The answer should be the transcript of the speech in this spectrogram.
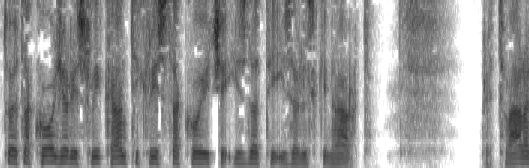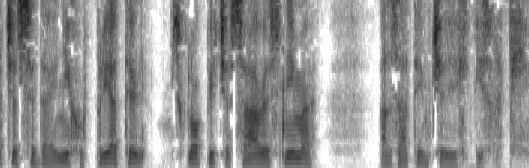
To je također i slika Antikrista koji će izdati izraelski narod. Pretvarat će se da je njihov prijatelj, sklopit će save s njima, a zatim će ih izdati.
